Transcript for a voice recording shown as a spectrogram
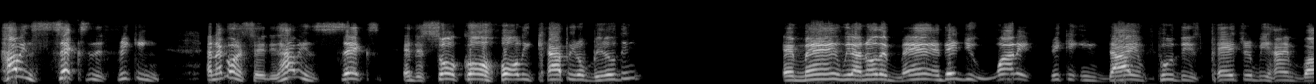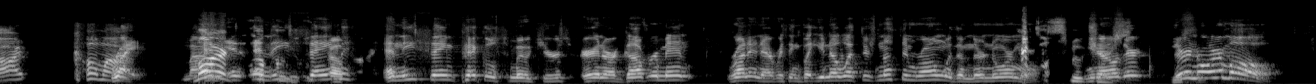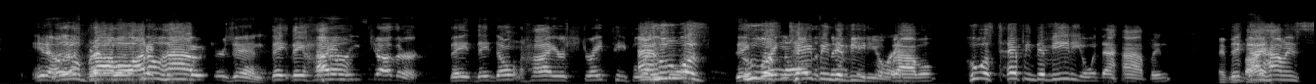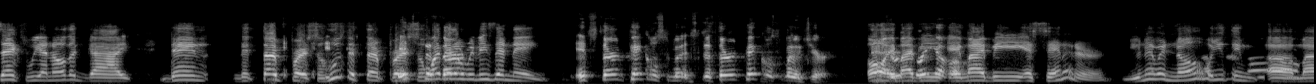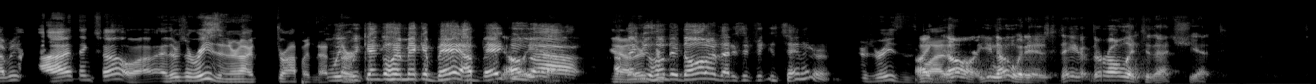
Having sex in the freaking, and I'm gonna say this, having sex in the so-called Holy Capitol building, a man with another man, and then you want to freaking indict and put this patriot behind bar? Come on, Right. man. Mark, And, and, and these same show. And these same pickle smoochers are in our government running everything. But you know what? There's nothing wrong with them. They're normal. Smoochers, You know, they're they're normal. You know, Well, Bravo, I don't have- smoochers in. They they hire each other. They they don't hire straight people. And who was They who was taping the same video, people in. Bravo? Who was taping the video when that happened? Maybe The guy having sex with another guy. Then the third person. Who's the third person? the Why they don't release their name? It's third pickle smooch. It's the third pickle smoocher. Oh, it might be it might be a senator. You never know. What do you think, uh, Maverick? I think so. Uh, there's a reason they're not dropping that. We, third. we can go ahead and make a bet. I bet Oh, you. yeah. Uh, Yeah, I bet you hundred dollars that is a freaking senator. there's reasons I know, you know it is. They they're all into that shit.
